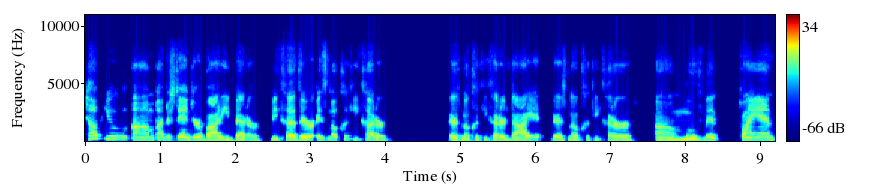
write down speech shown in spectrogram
help you um, understand your body better because there is no cookie cutter. There's no cookie cutter diet. There's no cookie cutter um, movement plan.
